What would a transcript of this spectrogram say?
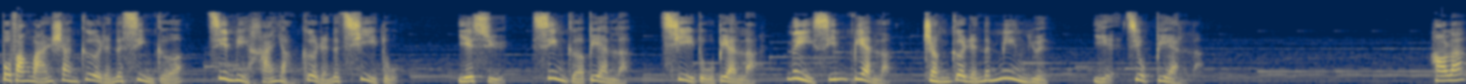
不妨完善个人的性格，尽力涵养个人的气度。也许性格变了，气度变了，内心变了，整个人的命运也就变了。好了，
